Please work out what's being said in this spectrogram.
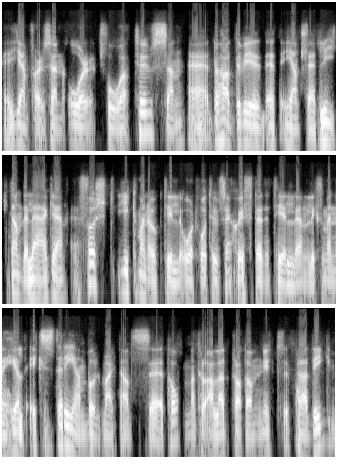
eh, jämförelsen år 2000, eh, då hade vi ett egentligen liknande läge. Först gick man upp till år 2000-skiftet till en, liksom en helt extrem bullmarknadstopp. Man tror alla pratar om nytt paradigm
